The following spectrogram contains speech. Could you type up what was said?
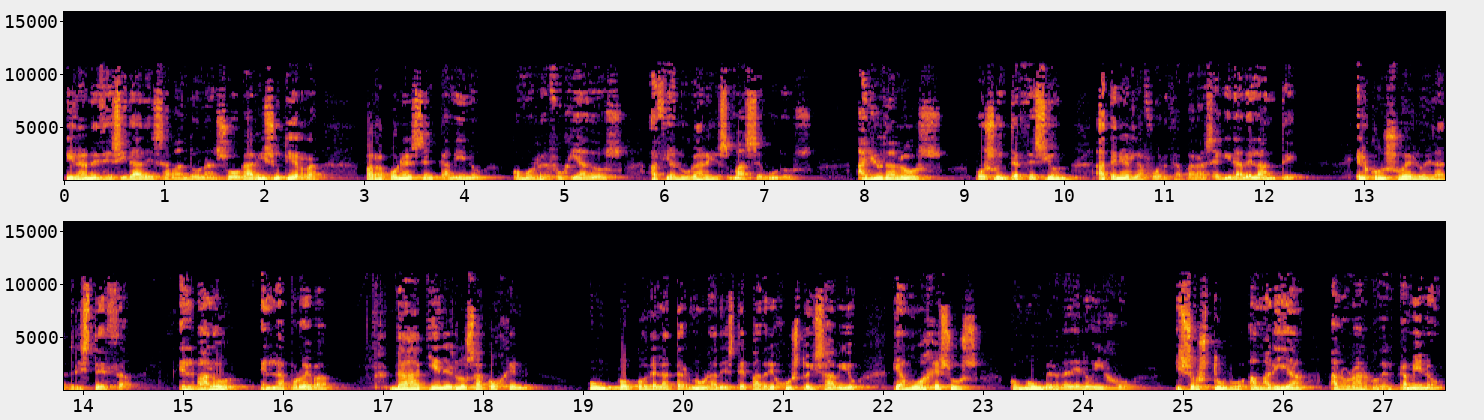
y las necesidades abandonan su hogar y su tierra para ponerse en camino como refugiados hacia lugares más seguros. Ayúdalos, por su intercesión, a tener la fuerza para seguir adelante, el consuelo en la tristeza, el valor en la prueba. Da a quienes los acogen un poco de la ternura de este Padre justo y sabio, que amó a Jesús como un verdadero Hijo y sostuvo a María a lo largo del camino.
